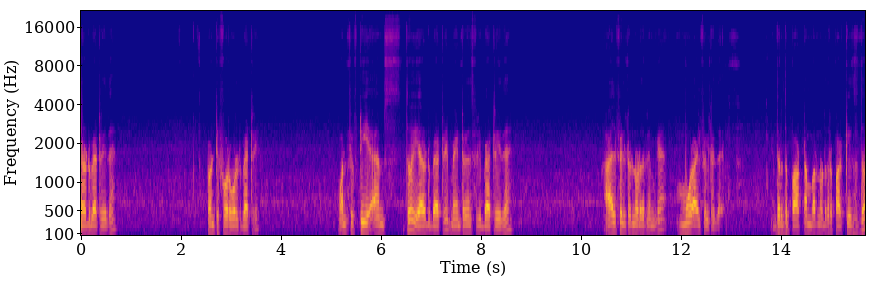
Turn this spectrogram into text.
ಎರಡು ಬ್ಯಾಟ್ರಿ ಇದೆ. Twenty four volt battery one fifty ಆ್ಯಮ್ಸ್ದು ಎರಡು ಬ್ಯಾಟ್ರಿ ಮೇಂಟೆನೆನ್ಸ್ ಫ್ರೀ ಬ್ಯಾಟ್ರಿ ಇದೆ. ಆಯಿಲ್ ಫಿಲ್ಟರ್ ನೋಡಿದ್ರೆ ನಿಮಗೆ ಮೂರು ಆಯಿಲ್ ಫಿಲ್ಟರ್ ಇದೆ. ಇದರದ್ದು ಪಾರ್ಟ್ ನಂಬರ್ ನೋಡಿದ್ರೆ ಪರ್ಕಿನ್ಸ್ದು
